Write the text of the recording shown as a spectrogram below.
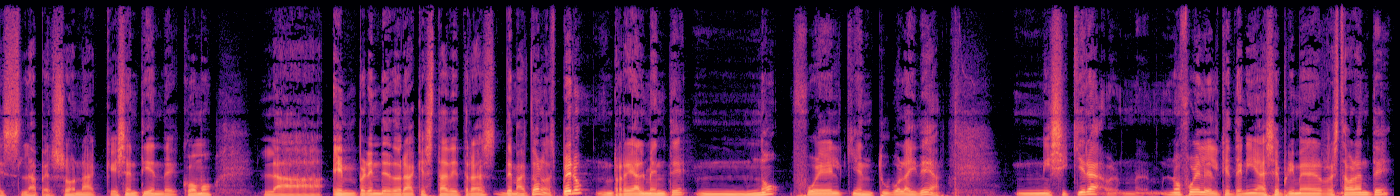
es la persona que se entiende como la emprendedora que está detrás de McDonald's, pero realmente no fue él quien tuvo la idea ni siquiera, no fue él el que tenía ese primer restaurante,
